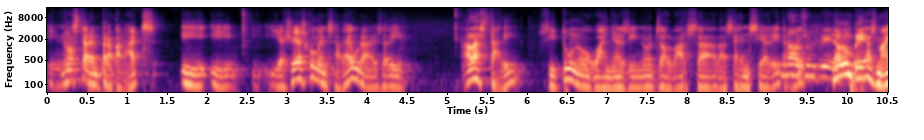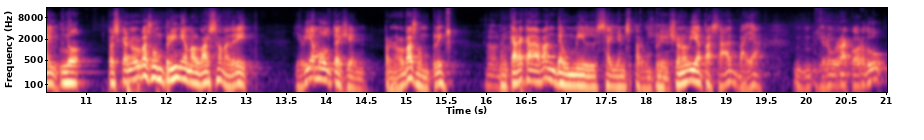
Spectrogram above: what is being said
i no estarem preparats i, i, i això ja es comença a veure, és a dir, a l'estadi, si tu no guanyes i no ets el Barça d'essències i tal, No els omplirà. no l'ompliràs mai. No. Però és que no el vas omplir ni amb el Barça a Madrid. Hi havia molta gent, però no el vas omplir. No, no. Encara quedaven 10.000 seients per omplir. Sí. Això no havia passat, vaja, jo no ho recordo,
